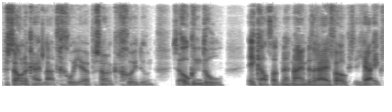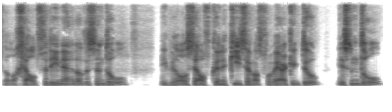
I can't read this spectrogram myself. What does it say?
persoonlijkheid laten groeien, persoonlijke groei doen. Dat is ook een doel. Ik had dat met mijn bedrijf ook. Ja, ik wil geld verdienen, dat is een doel. Ik wil zelf kunnen kiezen wat voor werk ik doe, is een doel.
